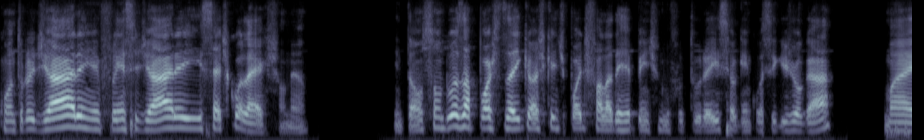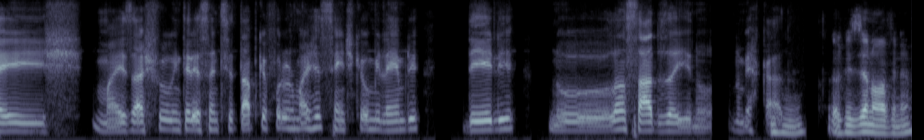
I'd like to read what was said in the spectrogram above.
controle de área, influência de área e set collection, né? Então são duas apostas aí que eu acho que a gente pode falar de repente no futuro aí, se alguém conseguir jogar. Mas, mas acho interessante citar porque foram os mais recentes que eu me lembre dele no, lançados aí no, no mercado. Uhum. 2019, né?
